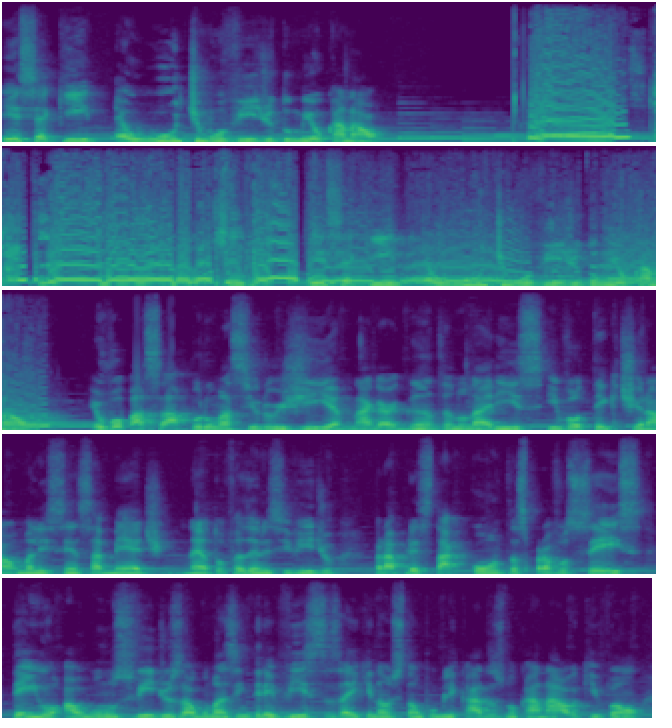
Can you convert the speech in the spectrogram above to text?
esse aqui é o último vídeo do meu canal. Esse aqui é o último vídeo do meu canal. Eu vou passar por uma cirurgia na garganta, no nariz e vou ter que tirar uma licença médica, né? Eu tô fazendo esse vídeo para prestar contas para vocês. Tenho alguns vídeos, algumas entrevistas aí que não estão publicadas no canal e que vão uh,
